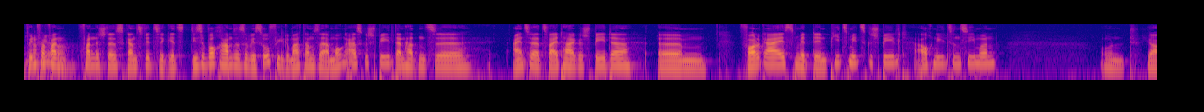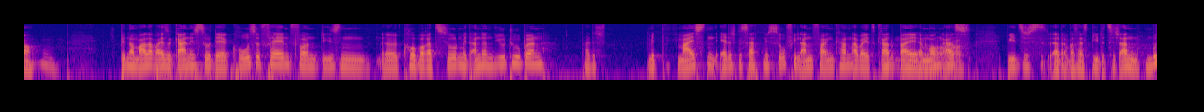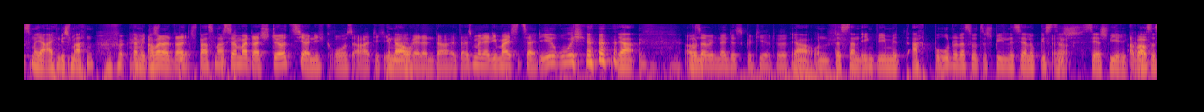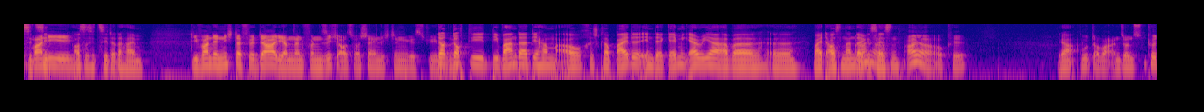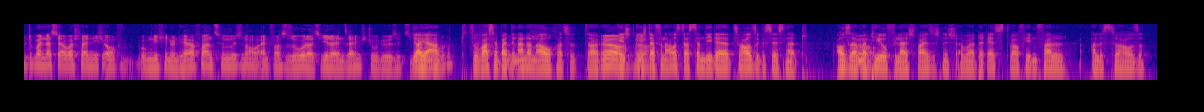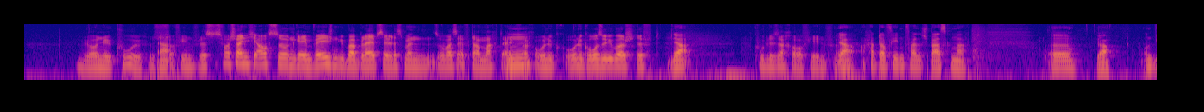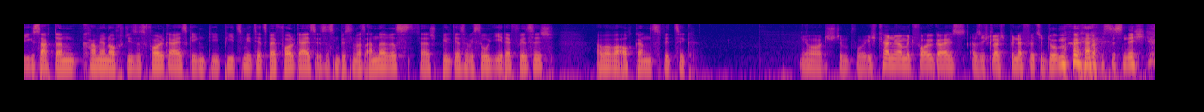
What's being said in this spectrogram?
Auf jeden Ach Fall ja. fand, fand ich das ganz witzig. Jetzt diese Woche haben sie sowieso viel gemacht, haben sie Among Us gespielt, dann hatten sie eins oder zwei Tage später ähm, Fall Guys mit den Pete's Meets gespielt, auch Nils und Simon. Und ja, ich bin normalerweise gar nicht so der große Fan von diesen äh, Kooperationen mit anderen YouTubern, weil ich mit meisten ehrlich gesagt nicht so viel anfangen kann, aber jetzt gerade bei Ja. Among Us bietet sich, äh, was heißt bietet sich an, muss man ja eigentlich machen, damit Aber das da- da- Spaß Ich macht. sag mal, da stört's ja nicht großartig, Genau. egal wer dann da ist. Da ist man ja die meiste Zeit eh ruhig, Ja, außer Und- wenn dann diskutiert wird. ja, und das dann irgendwie mit acht Boden oder so zu spielen, ist ja logistisch Ja. sehr schwierig. Aber außer sitzt, die- außer sitzt jeder daheim. Die waren denn nicht dafür da, die haben dann von sich aus wahrscheinlich den gestreamt. Ja, ne? doch, die, die waren da, die haben auch, ich glaube, beide in der Gaming Area, aber äh, weit auseinander ah, gesessen. Ja. Ah ja, okay. Ja. Gut, aber ansonsten könnte man das ja wahrscheinlich auch, um nicht hin und her fahren zu müssen, auch einfach so, dass jeder in seinem Studio sitzt. Ja, ja, oder? so war es ja bei den anderen auch. Also da Ja, gehe ich, geh ich ja. davon aus, dass dann jeder zu Hause gesessen hat. Außer Ja. Matteo vielleicht, weiß ich nicht, aber der Rest war auf jeden Fall alles zu Hause. Ja, nee, cool. Das Ja. ist auf jeden Fall. Das ist wahrscheinlich auch so ein Gamevasion-Überbleibsel, dass man sowas öfter macht, Mhm. einfach ohne, ohne große Überschrift. Ja, Coole Sache auf jeden Fall. ja, hat auf jeden Fall Spaß gemacht. Äh, ja. Und wie gesagt, dann kam ja noch dieses Fall Guys gegen die Pete's Meets. Jetzt bei Fall Guys ist es ein bisschen was anderes. Da spielt ja sowieso jeder für sich. Aber war auch ganz witzig. Ja, das stimmt wohl. Ich kann ja mit Fall Guys, also ich glaube, ich bin dafür zu dumm, ich weiß es nicht.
